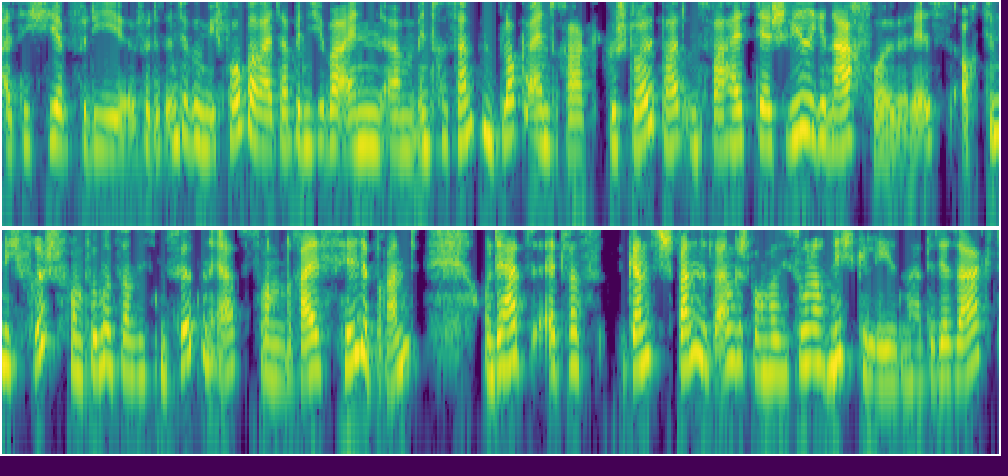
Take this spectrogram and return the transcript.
als ich hier für, die, für das Interview mich vorbereitet habe, bin ich über einen ähm, interessanten Blog-Eintrag gestolpert. Und zwar heißt der Schwierige Nachfolge. Der ist auch ziemlich frisch vom 25.04. Erst von Ralf Hildebrand. Und der hat etwas ganz Spannendes angesprochen, was ich so noch nicht gelesen hatte. Der sagt,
